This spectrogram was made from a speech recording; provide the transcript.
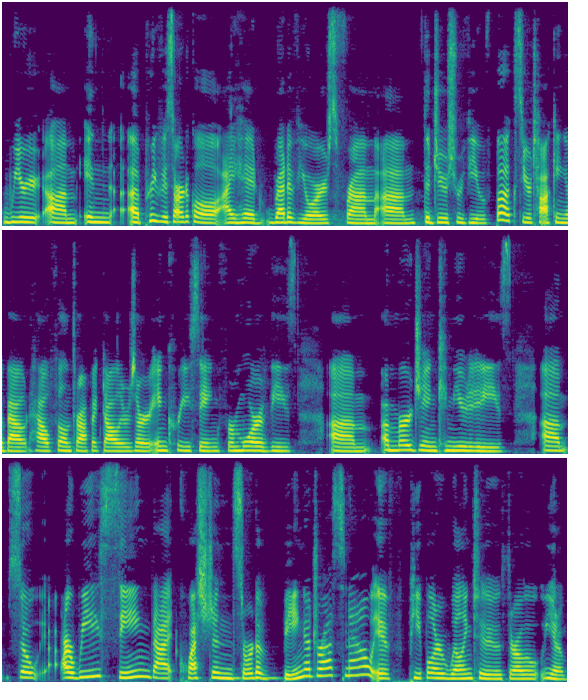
we're um, in a previous article I had read of yours from um, the Jewish Review of Books. You're talking about how philanthropic dollars are increasing for more of these um, emerging communities. Um, so, are we seeing that question sort of being addressed now? If people are willing to throw, you know,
